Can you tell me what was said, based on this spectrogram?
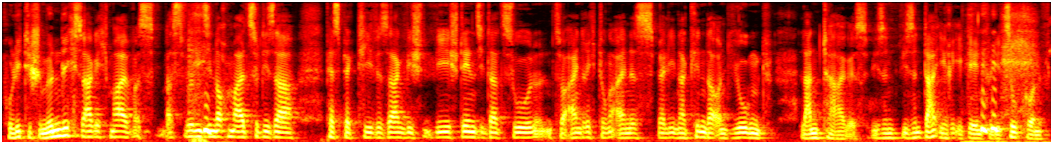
politisch mündig, sage ich mal. Was, was würden Sie noch mal zu dieser Perspektive sagen? Wie, wie stehen Sie dazu zur Einrichtung eines Berliner Kinder- und Jugend Landtages? Wie sind, wie sind da Ihre Ideen für die Zukunft?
